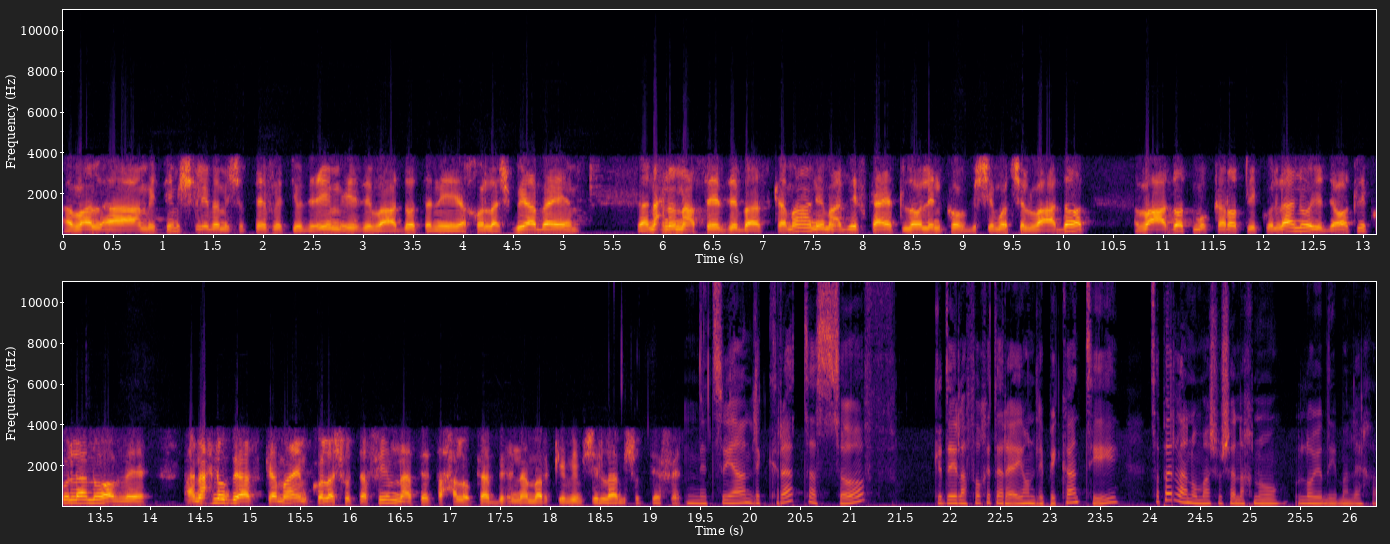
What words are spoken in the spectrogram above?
אבל העמיתים שלי במשותפת יודעים איזה ועדות אני יכול להשפיע בהם, ואנחנו נעשה את זה בהסכמה. אני מעדיף כעת לא לנקוב בשמות של ועדות. ועדות מוכרות לכולנו, ידועות לכולנו, אבל אנחנו בהסכמה עם כל השותפים נעשה את החלוקה בין המרכיבים של המשותפת. מצוין. לקראת הסוף, כדי להפוך את הראיון לפיקנטי, ספר לנו משהו שאנחנו לא יודעים עליך.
